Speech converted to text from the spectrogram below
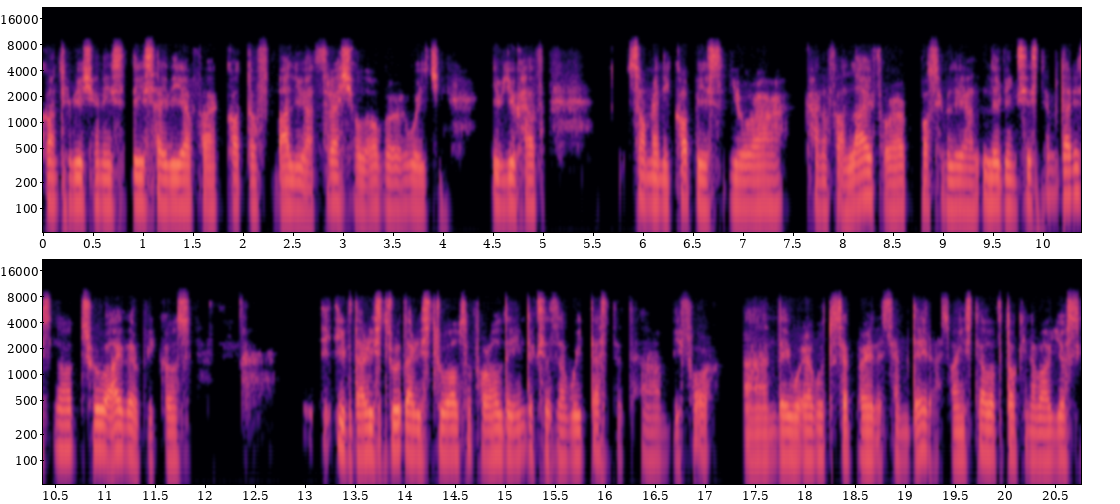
contribution is this idea of a cutoff value, a threshold over which if you have so many copies, you are kind of alive or possibly a living system. That is not true either because if that is true, that is true also for all the indexes that we tested uh, before and they were able to separate the same data. So instead of talking about just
